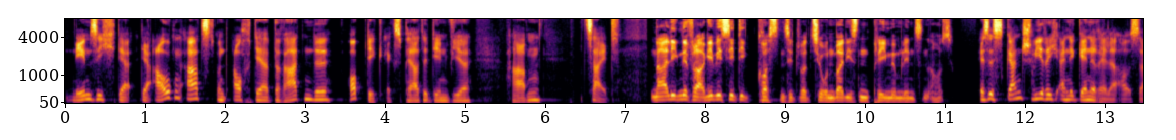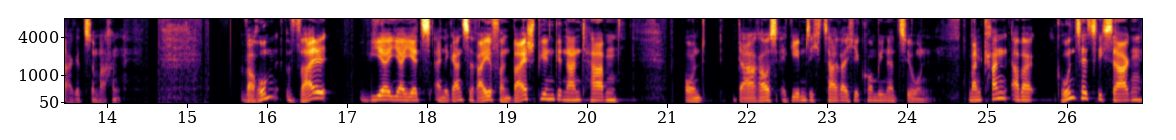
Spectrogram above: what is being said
nehmen sich der, der Augenarzt und auch der beratende Optikexperte, den wir haben, Zeit. Naheliegende Frage, wie sieht die Kostensituation bei diesen Premium-Linsen aus? Es ist ganz schwierig, eine generelle Aussage zu machen. Warum? Weil wir ja jetzt eine ganze Reihe von Beispielen genannt haben und daraus ergeben sich zahlreiche Kombinationen. Man kann aber grundsätzlich sagen,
